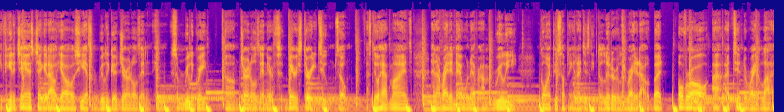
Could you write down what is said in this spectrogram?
if you get a chance, check it out, y'all. She has some really good journals and, and some really great um, journals, and they're very sturdy too. So I still have mine, and I write in there whenever I'm really going through something, and I just need to literally write it out. But overall, I, I tend to write a lot.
